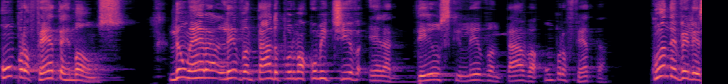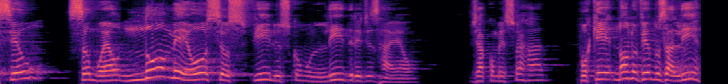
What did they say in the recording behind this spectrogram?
Um profeta, irmãos, não era levantado por uma comitiva, era Deus que levantava um profeta. Quando envelheceu, Samuel nomeou seus filhos como líderes de Israel. Já começou errado, porque nós não vemos ali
